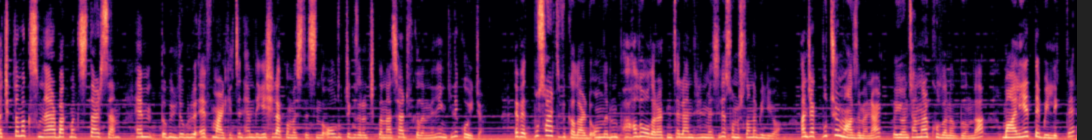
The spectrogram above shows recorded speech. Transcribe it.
Açıklama kısmına eğer bakmak istersen hem WWF Market'in hem de Yeşil Aklama sitesinde oldukça güzel açıklanan sertifikalarının linkini koyacağım. Evet bu sertifikalarda onların pahalı olarak nitelendirilmesiyle sonuçlanabiliyor. Ancak bu tür malzemeler ve yöntemler kullanıldığında maliyetle birlikte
